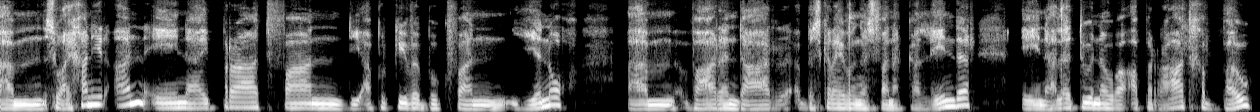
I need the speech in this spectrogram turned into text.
Um so hy gaan hier aan en hy praat van die apokriewe boek van Henog um waarin daar 'n beskrywing is van 'n kalender en hulle toe nou 'n apparaat gebou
